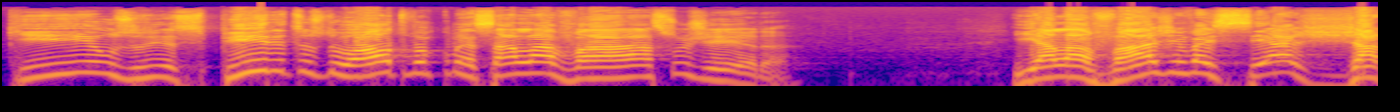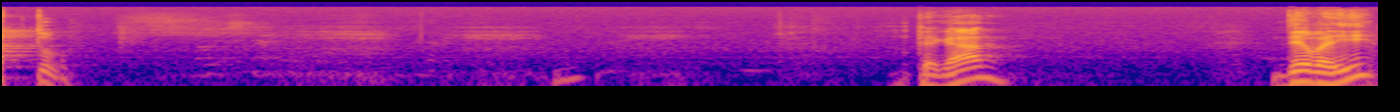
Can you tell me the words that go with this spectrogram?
que os espíritos do alto vão começar a lavar a sujeira. E a lavagem vai ser a jato. Pegaram? Deu aí?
